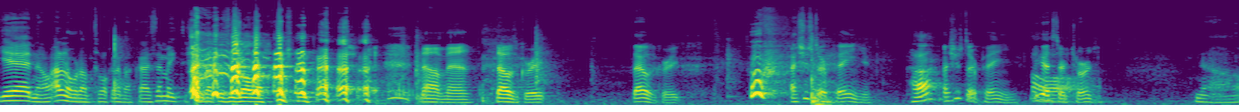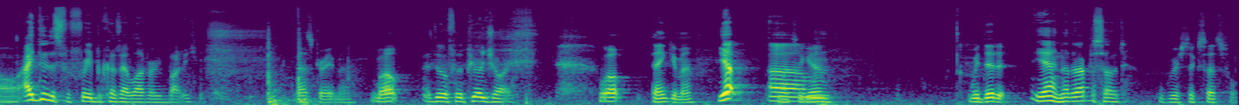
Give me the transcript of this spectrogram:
Yeah, no, I don't know what I'm talking about, guys. I make the shit up as we go. Nah, man, that was great. That was great. Whew. I should start paying you. Huh? I should start paying you. You gotta start charging. No, I do this for free because I love everybody. That's great, man. Well, I do it for the pure joy. well, thank you, man. Yep. Once um, again, we did it. Yeah, another episode We're successful.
